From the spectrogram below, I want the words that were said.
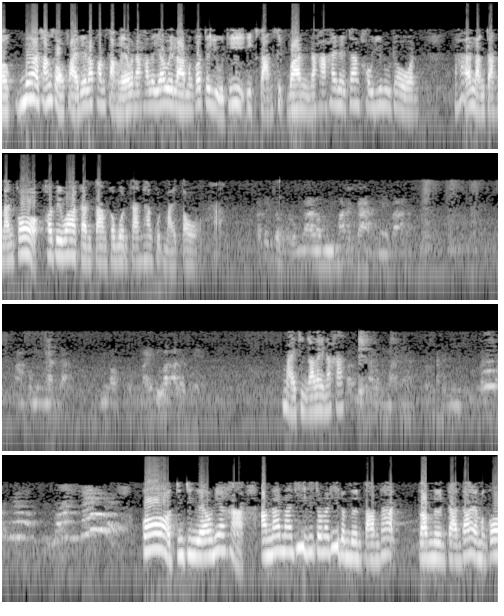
อเมื่อทั้งสองฝ่ายได้รับคำสั่งแล้วนะคะ ระยะเวลามันก็จะอยู่ที่อีก 30 วันนะคะ ให้นายจ้างเขายื่นอุทธรณ์นะคะ หลังจากนั้นก็ค่อยไปว่ากันตามกระบวนการทางกฎหมายต่อค่ะ ถ้าเป็นส่วนของโรงงานเรามีมาตรการยังไงบ้างทางกรมงานจะมีออกกฎไหมหรือว่าอะไรยังไงหมายถึงอะไรนะคะ ก็คือทางโรงงานเนี่ยจะมีมาตรการหรือว่า ก็จริง ๆ แล้วเนี่ยค่ะอำนาจหน้าที่ที่เจ้าหน้าที่ดำเนินตามได้ดำเนินการได้มันก็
